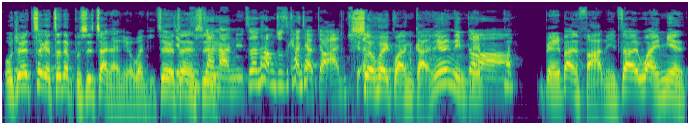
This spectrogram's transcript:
我觉得这个真的不是站男女的问题，这个真的是站男女，真的他们就是看起来比较安全。社会观感，因为你没、没办法，你在外面，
